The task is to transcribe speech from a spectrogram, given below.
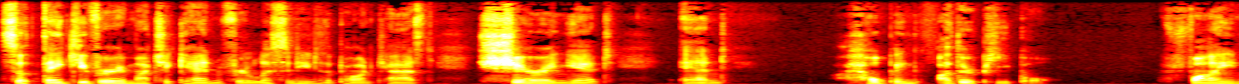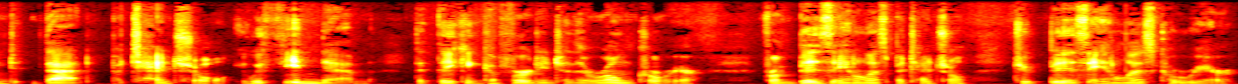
So, thank you very much again for listening to the podcast, sharing it, and helping other people find that potential within them that they can convert into their own career from biz analyst potential to biz analyst career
